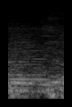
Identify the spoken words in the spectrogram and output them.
Yeah.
